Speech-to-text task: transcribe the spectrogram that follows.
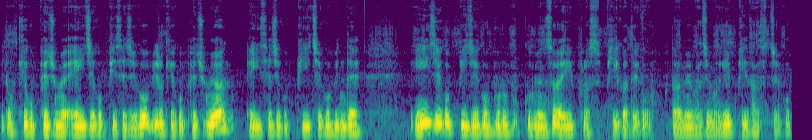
이렇게 곱해주면 a 제곱 b 세제곱 이렇게 곱해주면 a 세제곱 b 제곱인데 a 제곱 b 제곱으로 묶으면서 a 플러스 b가 되고 그 다음에 마지막에 b 다섯 제곱.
